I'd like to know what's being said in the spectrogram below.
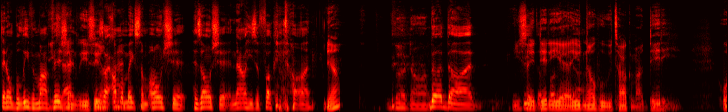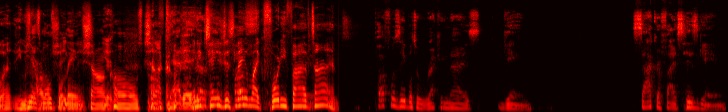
They don't believe in my vision." Exactly. You see He's what like, I'm "I'm gonna make some own shit, his own shit," and now he's a fucking don. Yeah. The Don. The don. You say the Diddy, fucking yeah, you know who we talking about. Diddy. What? He was He has Harlem multiple names, and. Sean Yeah. Combs, Sean Puff Combs. Daddy. And he changed his name like 45 times. Puff was able to recognize game, sacrifice his game,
